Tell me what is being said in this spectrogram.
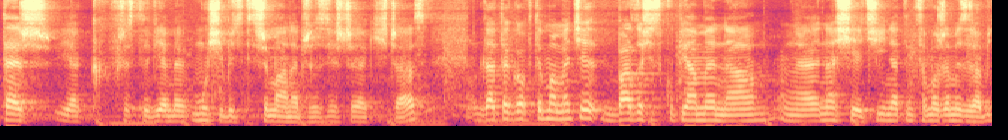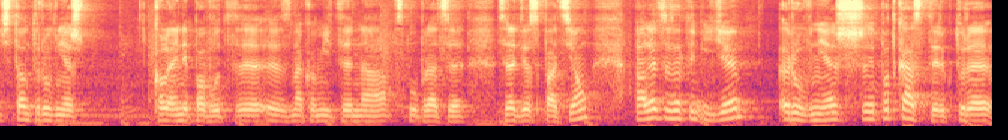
też, jak wszyscy wiemy, musi być wstrzymane przez jeszcze jakiś czas. Dlatego w tym momencie bardzo się skupiamy na, e, na sieci, na tym, co możemy zrobić. Stąd również Kolejny powód e, znakomity na współpracę z Radiospacją, ale co za tym idzie, również e, podcasty, które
